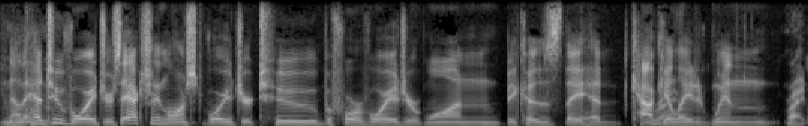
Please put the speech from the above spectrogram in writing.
Now, they had two Voyagers. They actually launched Voyager 2 before Voyager 1 because they had calculated when Right.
